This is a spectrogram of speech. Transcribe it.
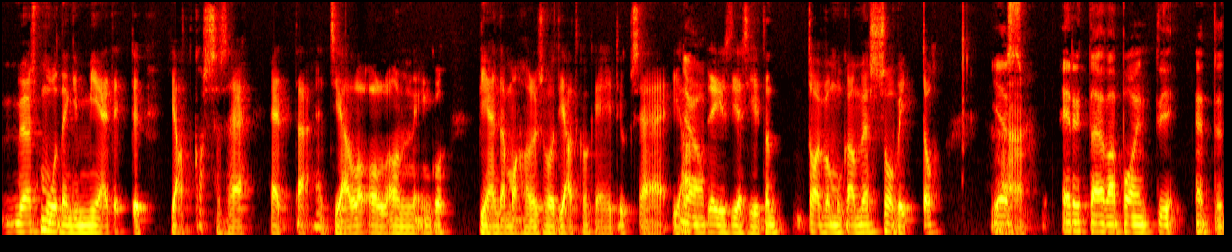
myös muutenkin mietitty jatkossa se, että, että siellä on, on niin kuin pientä mahdollisuutta jatkokehitykseen ja, Joo. ja siitä on toivon mukaan myös sovittu. Yes, Ää, erittäin hyvä pointti, että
